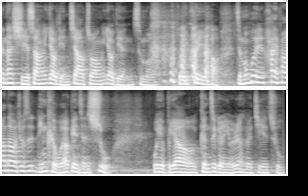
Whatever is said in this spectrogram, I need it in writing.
跟他协商要点嫁妆，要点什么回馈也好，怎么会害怕到就是宁可我要变成树，我也不要跟这个人有任何接触？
